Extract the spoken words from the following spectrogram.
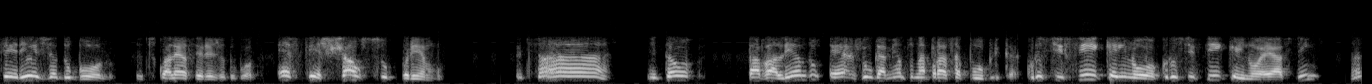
cereja do bolo. Eu disse, qual é a cereja do bolo? É fechar o Supremo. Eu disse, ah, então está valendo é julgamento na praça pública. Crucifiquem-no, crucifiquem-no. É assim? Né?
